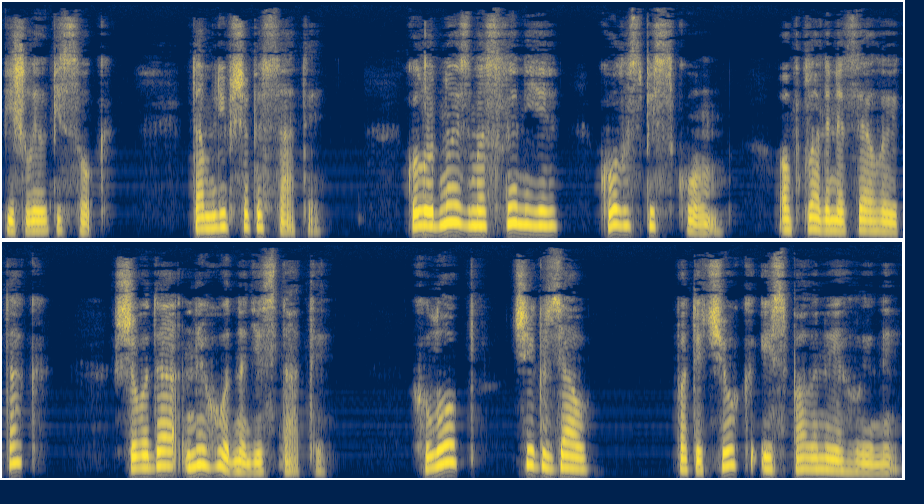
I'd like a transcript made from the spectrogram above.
Пішли у пісок. Там ліпше писати. Коло одної з маслин є коло з піском, обкладене цеглою так, що вода негодна дістати. Хлопчик взяв патичок із спаленої глини,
